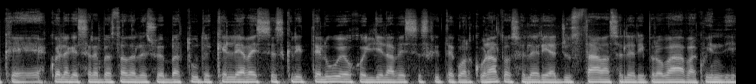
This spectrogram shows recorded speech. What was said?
che, a quelle che sarebbero state le sue battute che le avesse scritte lui o che gliele avesse scritte qualcun altro se le riaggiustava se le riprovava quindi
